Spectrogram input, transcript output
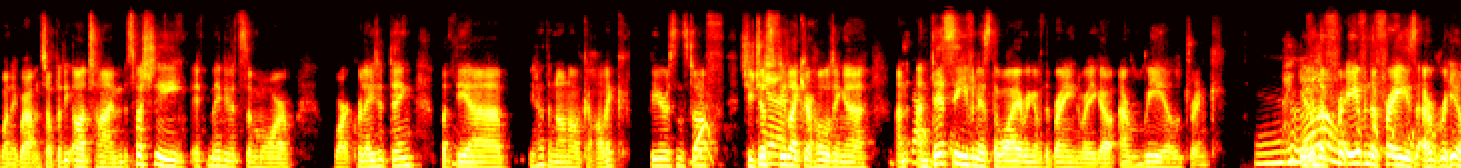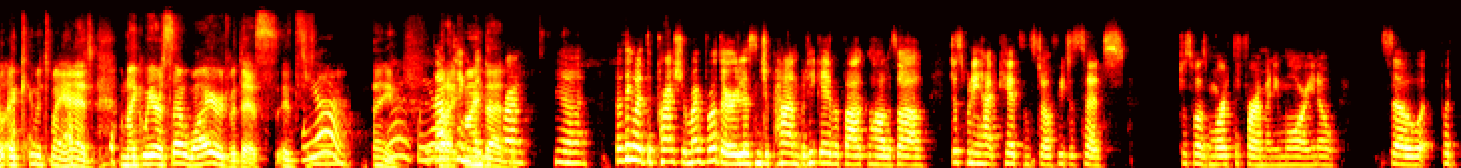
when I go out and stuff, but the odd time, especially if maybe if it's a more work related thing, but the uh, you know the non-alcoholic beers and stuff, so you just Yeah. feel like you're holding a and, and this even is the wiring of the brain where you go a Mhm. real drink. Even the even the phrase a real it came into my head. I'm like we are so wired with this. It's We are. insane. Yeah, we are. But are. I find that- pre- yeah, the thing about the pressure. My brother lives in Japan, but he gave up alcohol as well. Just when he had kids and stuff, he just said just wasn't worth it for him anymore, you know. So, but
